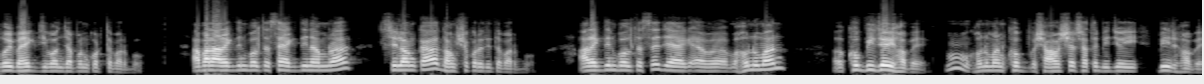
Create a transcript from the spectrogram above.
বৈবাহিক জীবন যাপন করতে পারব। আবার আরেকদিন বলতেছে, একদিন আমরা শ্রীলঙ্কা ধ্বংস করে দিতে পারব। আরেকদিন বলতেছে যে হনুমান খুব বিজয়ী হবে। হুম। হনুমান খুব সাহসের সাথে বিজয়ী বীর হবে।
